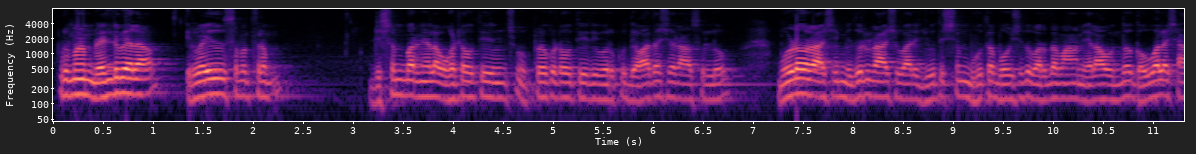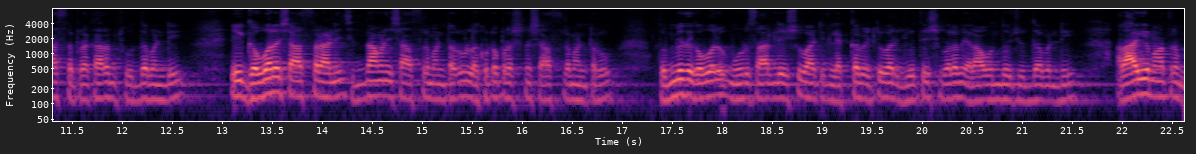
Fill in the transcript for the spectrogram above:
ఇప్పుడు మనం రెండు వేల ఇరవై ఐదు సంవత్సరం డిసెంబర్ నెల ఒకటవ తేదీ నుంచి ముప్పై ఒకటవ తేదీ వరకు ద్వాదశ రాశుల్లో మూడవ రాశి మిథున రాశి వారి జ్యోతిష్యం భూత భవిష్యత్తు వర్ధమానం ఎలా ఉందో గవ్వల శాస్త్ర ప్రకారం చూద్దామండి. ఈ గవ్వల శాస్త్రాన్ని చింతామణి శాస్త్రం అంటారు లకుట ప్రశ్న శాస్త్రం అంటారు. తొమ్మిది గవ్వలు మూడు సార్లు వేసి వాటిని లెక్క పెట్టి వారి జ్యోతిష బలం ఎలా ఉందో చూద్దామండి. అలాగే మాత్రం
